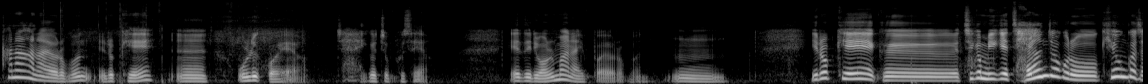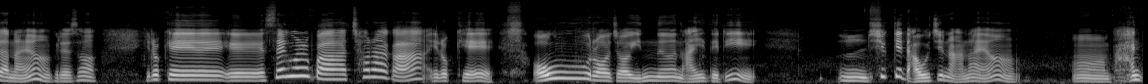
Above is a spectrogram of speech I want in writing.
하나하나 여러분 이렇게 에, 올릴 거예요. 자, 이것 좀 보세요. 애들이 얼마나 이뻐요, 여러분. 음. 이렇게 그 지금 이게 자연적으로 키운 거잖아요. 그래서 이렇게 에, 생얼과 철화가 이렇게 어우러져 있는 아이들이 음, 쉽게 나오지는 않아요. 어, 많,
